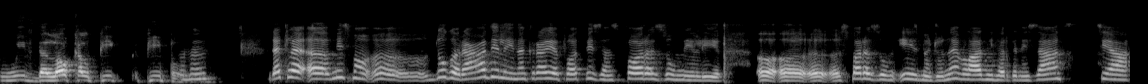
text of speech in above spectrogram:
with the local pe people. Mm -hmm. Dakle, mi smo dugo radili i na kraju je potpisan sporazum ili sporazum između nevladnih organizacija,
